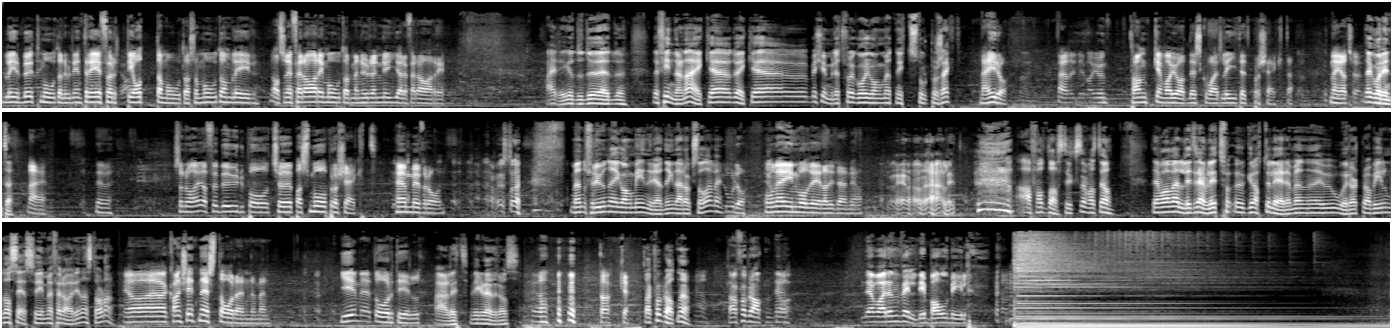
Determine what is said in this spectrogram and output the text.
blir bytt motor, det blir en 348 motor, så motorn blir, alltså det är Ferrari-motor men hur en nyare Ferrari. Herregud, du, du, du, det finnerne er ikke Du er ikke bekymret for å gå i gang med et nytt stort prosjekt? Nei ju, tanken var jo at det skulle være et litet prosjekt. Nei. Det går ikke. Nei. Det, så nå har jeg forbud på å kjøpe små projekt hemifrån. Men fruen er i gang med innredning der også, eller? Jo da, hun er involvert i den ja. Det er herlig. Ja, fantastisk, Sebastian. Det var veldig trivelig. Gratulerer med en uerhørt bra bil. Da ses vi med Ferrari neste år, da. ja. kanskje ikke neste år ennå, men gi meg et år til. Herlig. Vi gleder oss. Ja. Takk. Takk for praten, ja. Takk for praten. Det var, det var en veldig ball bil.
